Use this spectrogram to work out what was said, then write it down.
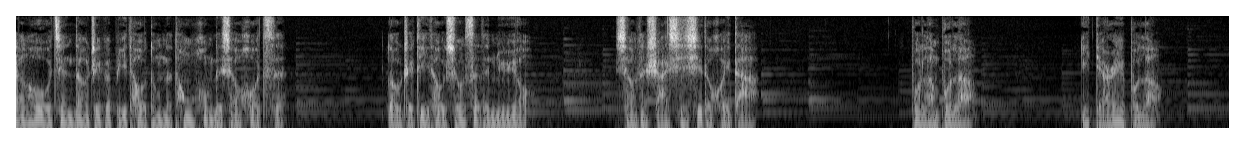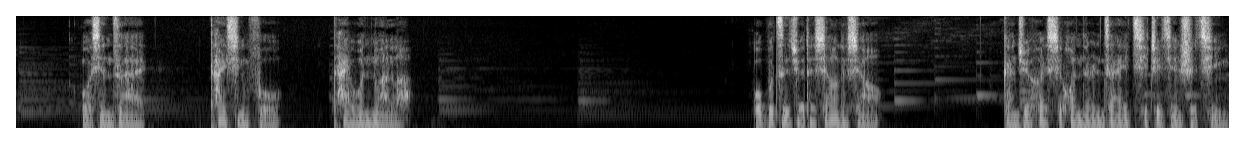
然后我见到这个鼻头冻得通红的小伙子。搂着低头羞涩的女友，笑得傻兮兮的回答：“不冷不冷，一点儿也不冷。我现在太幸福，太温暖了。”我不自觉的笑了笑，感觉和喜欢的人在一起这件事情，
